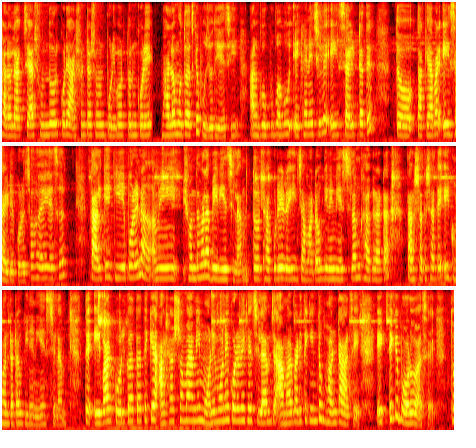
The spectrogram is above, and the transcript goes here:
ভালো লাগছে। আর সুন্দর করে আসন টাসন পরিবর্তন করে ভালো মতো আজকে পুজো দিয়েছি। আর গপু বাবু এখানে ছিল এই সাইডটাতে, তো তাকে আবার এই সাইডে করেছে হয়ে গেছে। কালকে গিয়ে পরে না আমি সন্ধ্যাবেলা বেরিয়েছিলাম, তো ঠাকুরের এই জামাটাও কিনে নিয়ে এসেছিলাম, ঘাগরাটা, তার সাথে সাথে এই ঘন্টাটাও কিনে নিয়ে এসেছিলাম। তো এবার কলকাতা থেকে আসার সময় আমি মনে মনে করে রেখেছিলাম যে আমার বাড়িতে কিন্তু ঘণ্টা আছে, এর থেকে বড় আছে। তো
